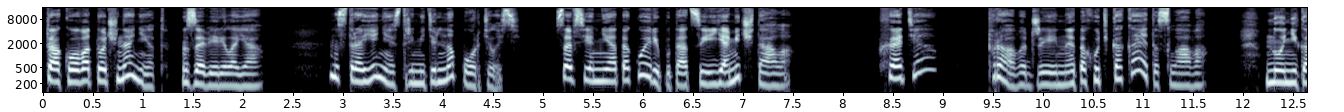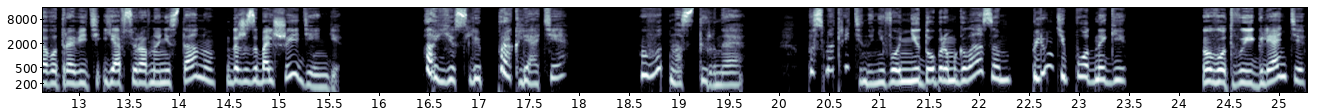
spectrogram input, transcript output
Такого точно нет, заверила я. Настроение стремительно портилось. Совсем не о такой репутации я мечтала. Хотя, право, Джейн, это хоть какая-то слава. Но никого травить я все равно не стану, даже за большие деньги. А если проклятие? Вот настырная. Посмотрите на него недобрым глазом, плюньте под ноги. Вот вы и гляньте,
